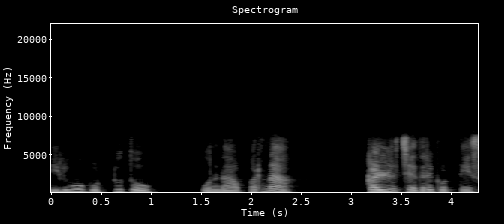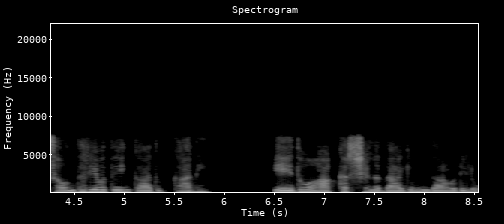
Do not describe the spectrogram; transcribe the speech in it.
నిలువు బొట్టుతో ఉన్న అపర్ణ కళ్ళు చెదరగొట్టే సౌందర్యవతేం కాదు. కాని ఏదో ఆకర్షణ దాగి ఉంది ఆవిడిలో.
